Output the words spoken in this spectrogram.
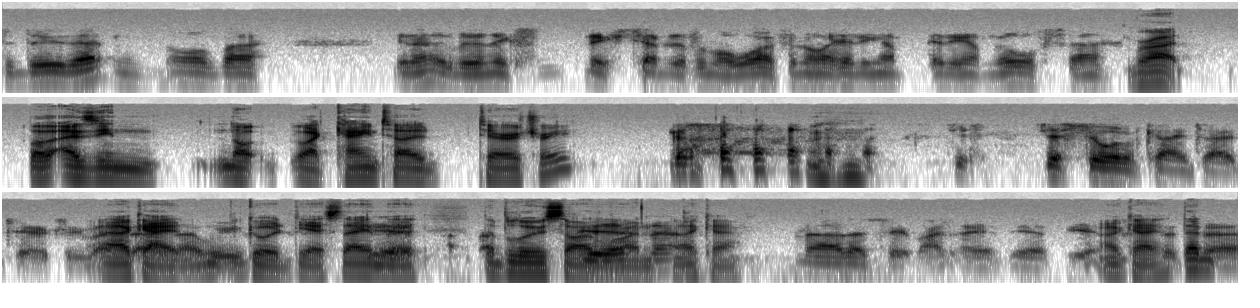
to do that. And I've uh, you know it'll be the next next chapter for my wife and I heading up heading up north. So Right. Well, as in not like cane toad territory. just just short of Cane Toad territory. Mate. Okay, No, no, we- good. Yeah, stay in yeah. the, the blue sideline. no. Okay. no, that's it, mate. Yeah, yeah. yeah. Okay, But, uh,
